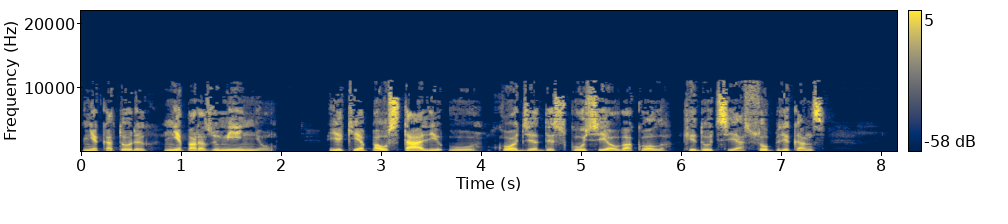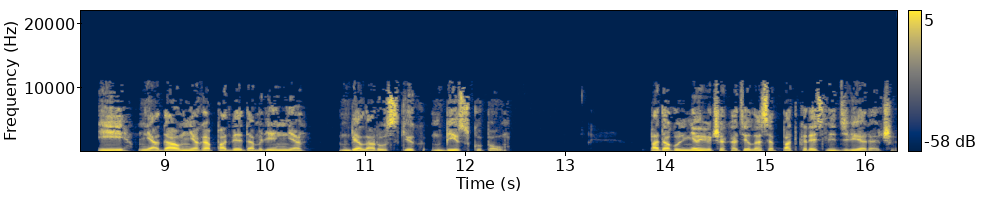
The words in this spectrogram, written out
некаторых непаразуменняў, якія паўсталі ў ходзе дыскусіяў вакол фідуцыя супліканс і нядаўняга паведамлення беларускіх біскупаў падагульняючы хацелася падкрэсліць дзве рэчы.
